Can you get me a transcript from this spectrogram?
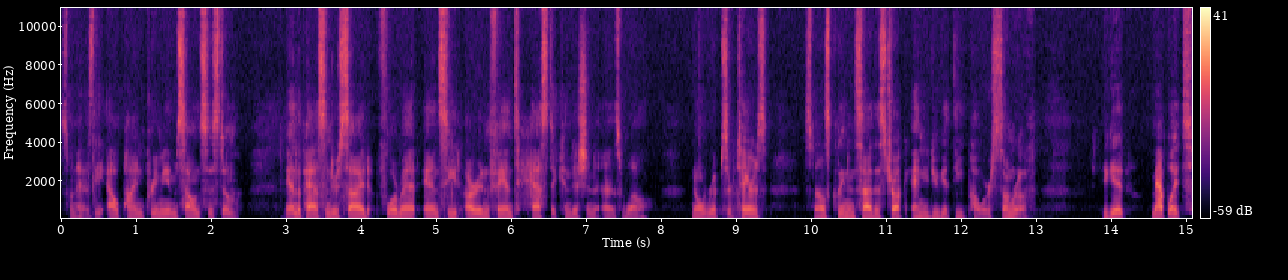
This one has the Alpine Premium sound system and the passenger side floor mat and seat are in fantastic condition as well. No rips or tears. Smells clean inside this truck, and you do get the power sunroof. You get map lights,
